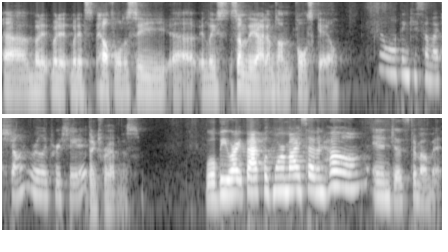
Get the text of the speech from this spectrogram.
uh, but it, but it, but it's helpful to see uh, at least some of the items on full scale. Oh, well, thank you so much, John. Really appreciate it. Thanks for having us. We'll be right back with more My Southern Home in just a moment.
